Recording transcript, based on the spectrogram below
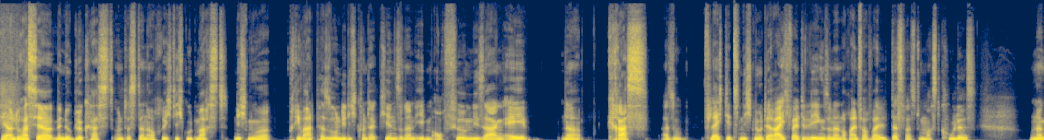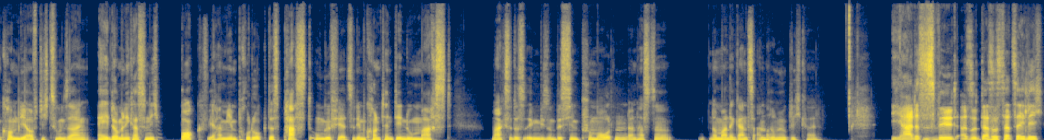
Ja, und du hast ja, wenn du Glück hast und das dann auch richtig gut machst, nicht nur Privatpersonen, die dich kontaktieren, sondern eben auch Firmen, die sagen, ey, na, krass, also vielleicht jetzt nicht nur der Reichweite wegen, sondern auch einfach, weil das, was du machst, cool ist. Und dann kommen die auf dich zu und sagen, hey Dominik, hast du nicht Bock? Wir haben hier ein Produkt, das passt ungefähr zu dem Content, den du machst. Magst du das irgendwie so ein bisschen promoten? Dann hast du nochmal eine ganz andere Möglichkeit. Ja, das ist wild. Also das ist tatsächlich,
